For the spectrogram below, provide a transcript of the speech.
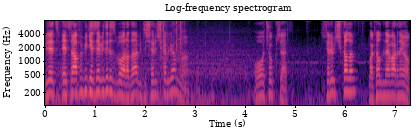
Bir et- etrafı bir gezebiliriz bu arada. Bir dışarı çıkabiliyor mu? Oo çok güzel. Dışarı bir çıkalım. Bakalım ne var ne yok.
